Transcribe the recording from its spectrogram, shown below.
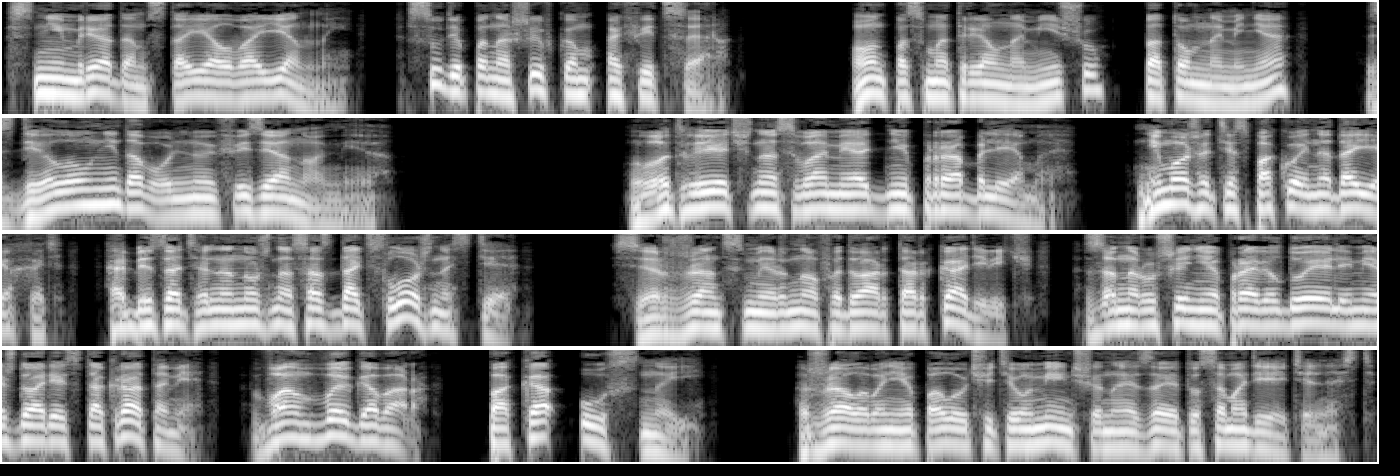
С ним рядом стоял военный, судя по нашивкам, офицер. Он посмотрел на Мишу, потом на меня сделал недовольную физиономию. «Вот вечно с вами одни проблемы. Не можете спокойно доехать. Обязательно нужно создать сложности. Сержант Смирнов Эдуард Аркадьевич, за нарушение правил дуэли между аристократами, вам выговор, пока устный. Жалование получите уменьшенное за эту самодеятельность.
